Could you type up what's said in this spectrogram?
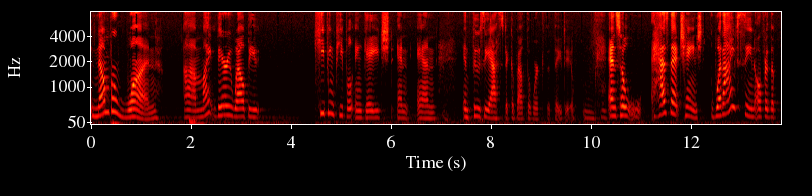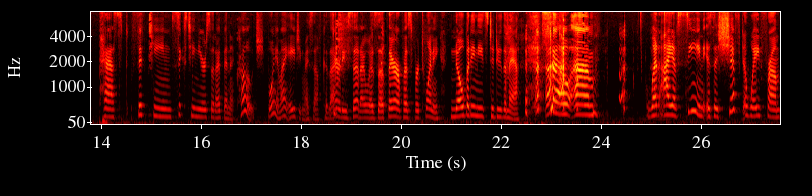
number one um, might very well be keeping people engaged and and enthusiastic about the work that they do. And so has that changed? What I've seen over the past 15, 16 years that I've been a coach, boy, am I aging myself because I already said I was a therapist for 20. Nobody needs to do the math. So, um, what I have seen is a shift away from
